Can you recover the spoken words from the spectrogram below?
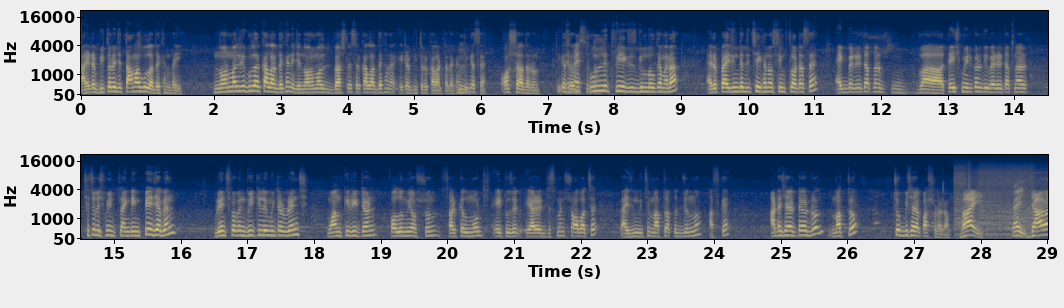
আর এটা ভিতরে যে তামাগুলা দেখেন ভাই নর্মালিরগুলার কালার দেখেন এই যে নর্মাল ব্রাশলেসের কালার দেখেন এটার ভিতরে কালারটা দেখেন ঠিক আছে? অসাধারণ ঠিক আছে? Fully three axis gimbal camera এটার প্রাইজিংটা দিচ্ছে এখানেও সিম স্লট আছে। এক ব্যাটারিতে আপনার তেইশ মিনিট করে দুই ব্যাটারিতে আপনার ছেচল্লিশ মিনিট ফ্লাইং টাইম পেয়ে যাবেন। রেঞ্জ পাবেন দুই kilometre range one key return follow me option circle mode A to Z air adjustment সব আছে। প্রাইজিং দিচ্ছি মাত্র আপনাদের জন্য আজকে। আঠাশ হাজার টাকা ড্রোন মাত্র চব্বিশ হাজার পাঁচশো টাকা। ভাই ভাই। যারা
